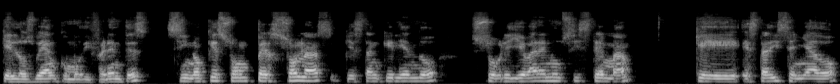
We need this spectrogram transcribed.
que los vean como diferentes, sino que son personas que están queriendo sobrellevar en un sistema que está diseñado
